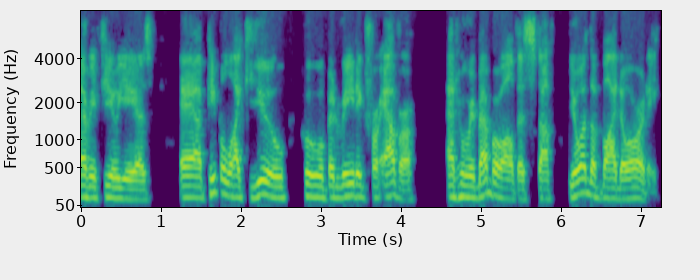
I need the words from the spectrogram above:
every few years. And people like you who have been reading forever and who remember all this stuff, you're in the minority.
